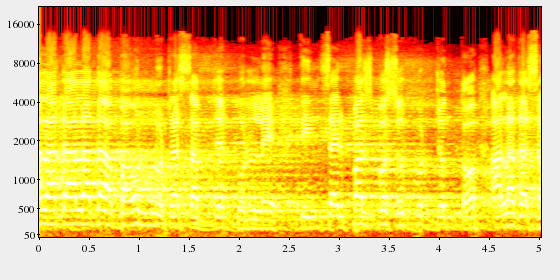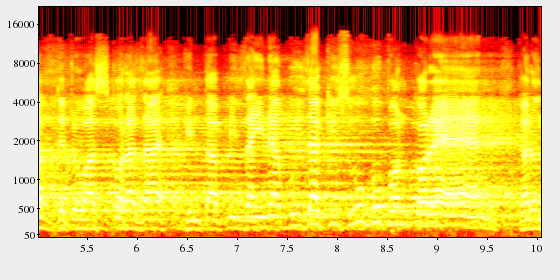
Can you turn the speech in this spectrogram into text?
আলাদা আলাদা বাউন্নটা সাবজেক্ট বললে তিন, চার, পাঁচ বছর পর্যন্ত আলাদা সাবজেক্ট ওয়াজ করা যায়। কিন্তু আপনি যাই না বুঝা কিছু গোপন করেন। কারণ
